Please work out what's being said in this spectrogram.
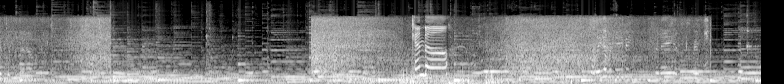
gifted for that outfit. Kendall! Will they have a baby? Renee and Rich.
